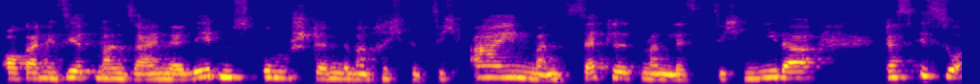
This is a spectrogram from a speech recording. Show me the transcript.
organisiert man seine Lebensumstände, man richtet sich ein, man settelt, man lässt sich nieder. Das ist so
